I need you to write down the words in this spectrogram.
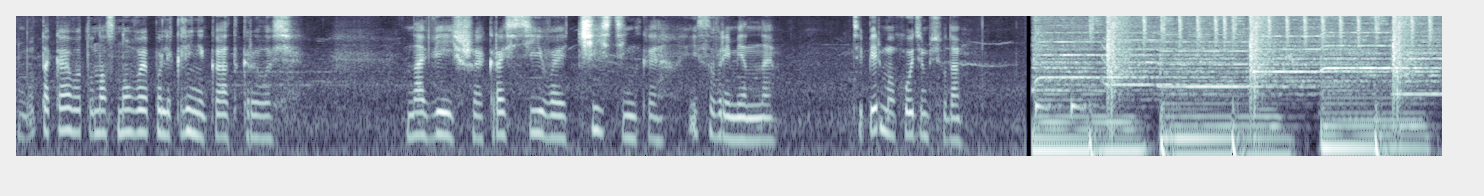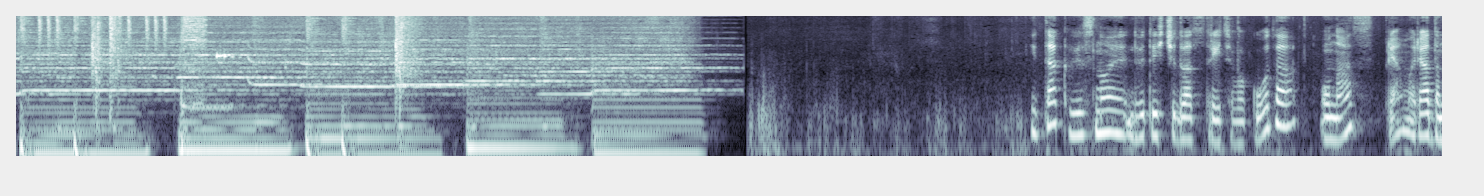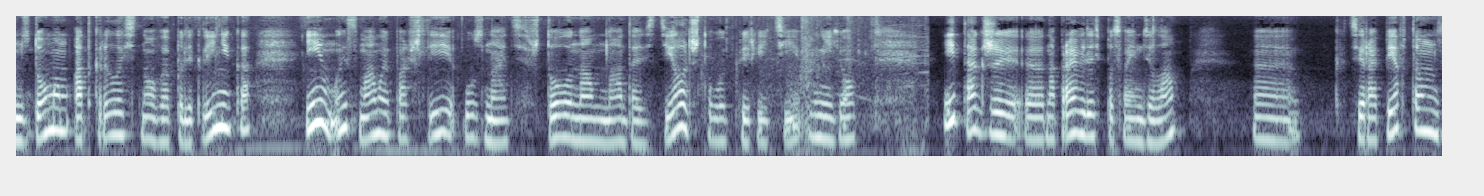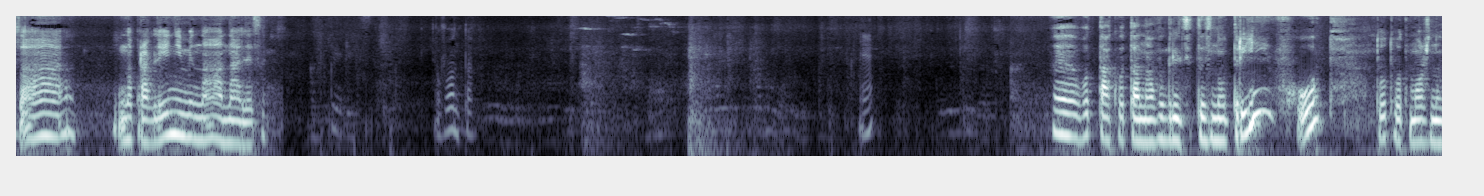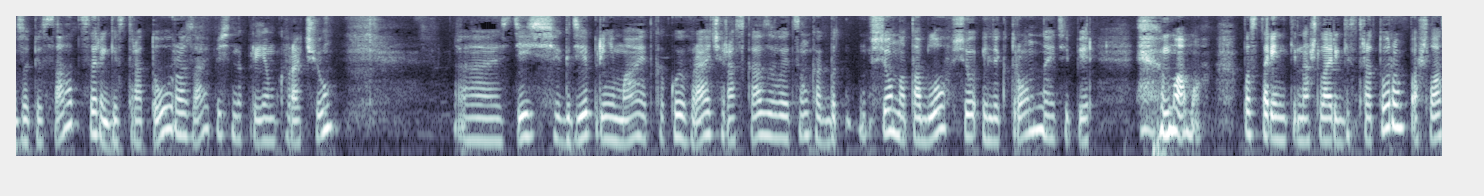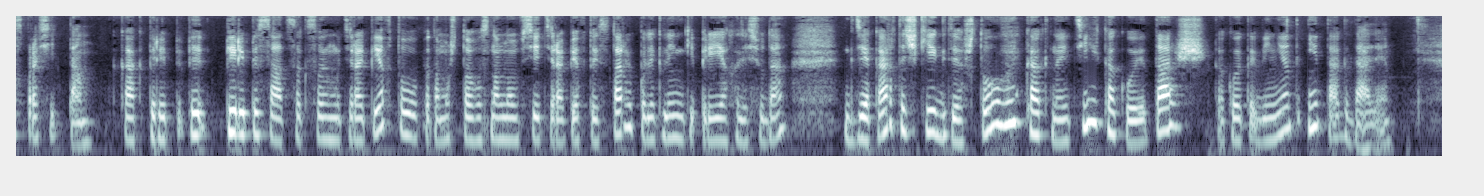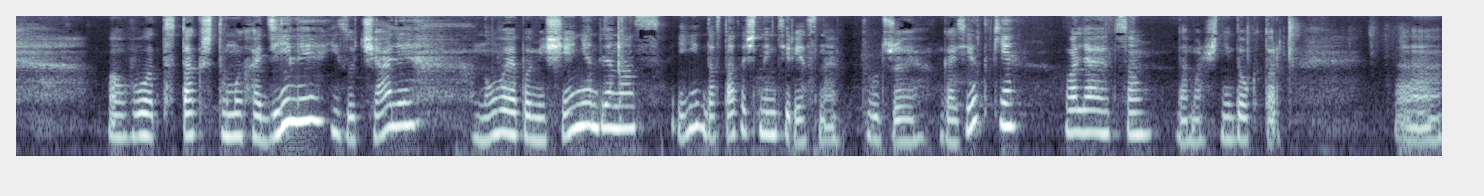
Вот такая вот у нас новая поликлиника открылась. Новейшая, красивая, чистенькая и современная. Теперь мы ходим сюда. Итак, весной 2023 года у нас прямо рядом с домом открылась новая поликлиника, и мы с мамой пошли узнать, что нам надо сделать, чтобы перейти в нее. И также э, направились по своим делам э, к терапевтам за направлениями на анализы. Вон там. Вот так вот она выглядит изнутри, вход. Тут вот можно записаться, регистратура, запись на прием к врачу. Э, здесь, где принимает, какой врач, рассказывается. Ну, как бы все на табло, все электронное теперь. Мама по старинке нашла регистратуру, пошла спросить там как переписаться к своему терапевту, потому что в основном все терапевты из старой поликлиники переехали сюда, где карточки, где что, как найти, какой этаж, какой кабинет и так далее. Вот, так что мы ходили, изучали новое помещение для нас и достаточно интересное. Тут же газетки валяются, домашний доктор, э,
